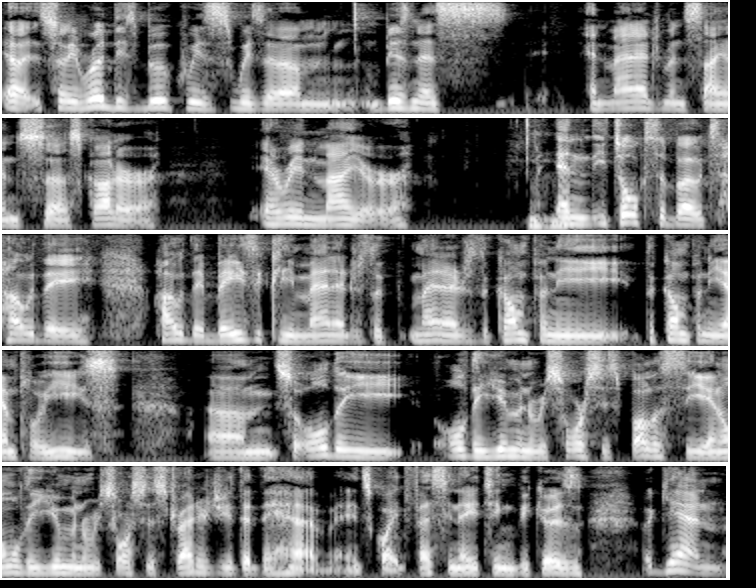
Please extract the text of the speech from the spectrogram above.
Uh, so he wrote this book with with um, business and management science uh, scholar Erin Meyer, mm-hmm. and he talks about how they how they basically manage the manage the company the company employees. Um, so all the all the human resources policy and all the human resources strategy that they have. And it's quite fascinating because, again,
